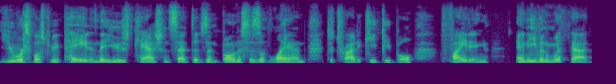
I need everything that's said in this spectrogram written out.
you were supposed to be paid, and they used cash incentives and bonuses of land to try to keep people fighting and even with that,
